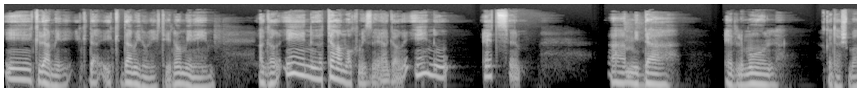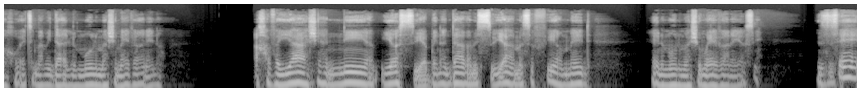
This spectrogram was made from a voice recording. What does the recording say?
היא קדם, מילולית, היא לא מילים. הגרעין הוא יותר עמוק מזה, הגרעין הוא עצם העמידה אל מול הקדוש ברוך הוא, עצם העמידה אל מול מה שמעבר אלינו. החוויה שאני, יוסי, הבן אדם המסוים, הסופי, עומד אל מול משהו מעבר ליוסי. זה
